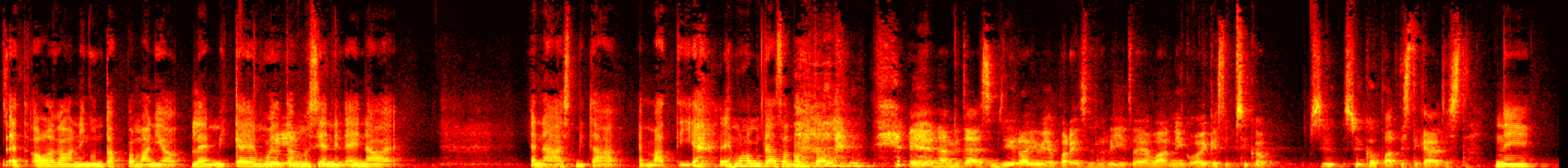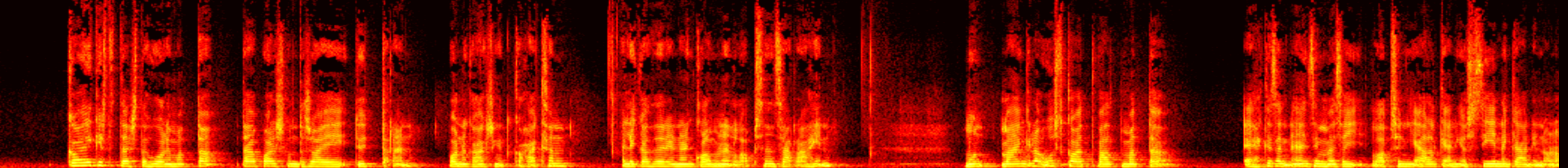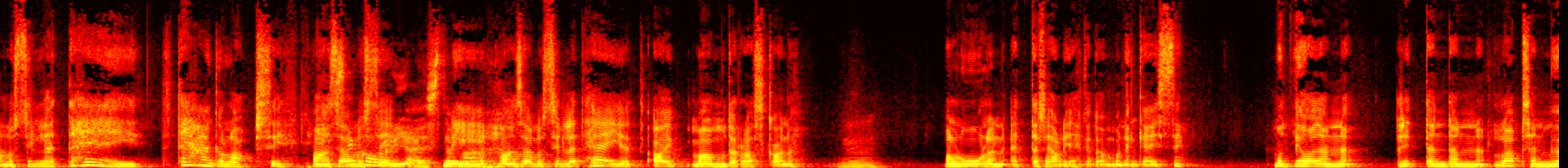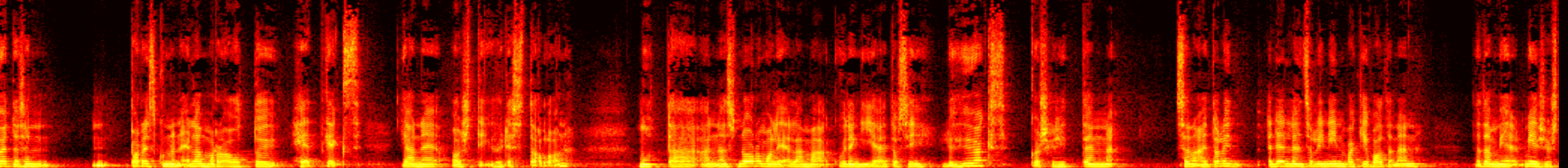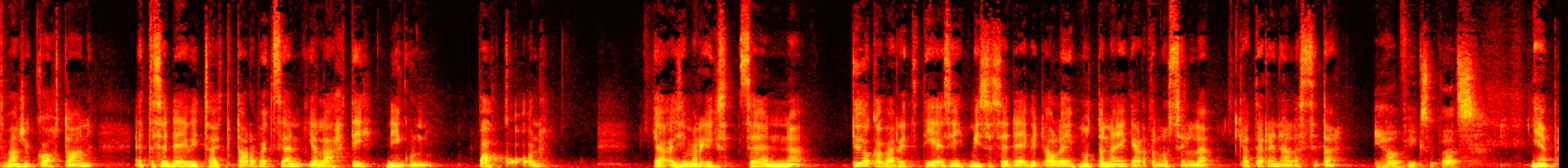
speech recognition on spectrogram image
että alkaa niin kuin tappamaan jo lemmikkejä ja muita Niin. tämmöisiä, niin ei nämä enää edes mitään, en mä tiedä. Ei mulla mitään sanoa tälle. Ei enää mitään semmoisia rajuja parisuuden riitoja, vaan niinku oikeasti psyko, psy, psykopaattista käytöstä. Niin. Kaikesta tästä huolimatta tämä pariskunta sai tyttären vuonna 1988, eli Katerinen kolmannen lapsen Sarahin. Mutta mä en kyllä usko, että välttämättä ehkä sen ensimmäisen lapsen jälkeen, jos siinäkään, niin on ollut sillä, että hei, tehdäänkö lapsi? Vaan Se on ollut korjaistamaan. niin, vaan se on ollut sillä, että hei, että ai, mä oon muuten raskaana. Mm. Mä luulen, että se oli ehkä tommonen keissi. Mutta joo, tämän, sitten tämän lapsen myötä sen pariskunnan elämä rauhoittui hetkeksi ja ne osti yhdessä talon. Mutta ns. normaali elämä kuitenkin jäi tosi lyhyeksi, koska sitten se naita oli, edelleen se oli niin väkivaltainen tätä mie- miesystävänsä kohtaan, että se David sai tarpeekseen ja lähti niin kuin pakoon. Ja esimerkiksi sen työkaverit tiesi, missä se David oli, mutta ne ei kertonut sille Catherinelle sitä. Ihan fiksu päätös. Jep.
